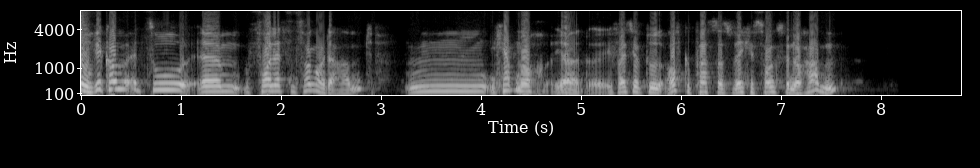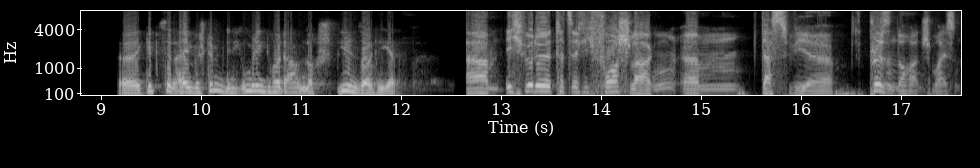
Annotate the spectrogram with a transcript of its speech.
So, wir kommen zu ähm, vorletzten Song heute Abend. Hm, ich habe noch, ja, ich weiß nicht, ob du aufgepasst hast, welche Songs wir noch haben. Äh, Gibt es denn einen bestimmten, den ich unbedingt heute Abend noch spielen sollte jetzt? Ähm, ich würde tatsächlich vorschlagen, ähm, dass wir Prison noch anschmeißen.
